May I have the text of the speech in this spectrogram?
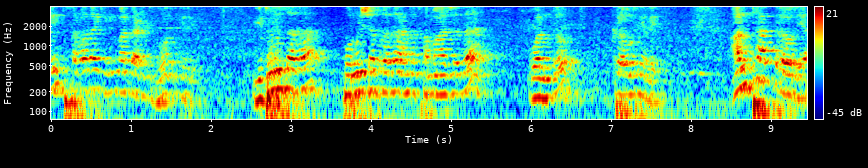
ನಿಂತು ಸಭಾದಾಗ ಹಿಂಗ್ ಮಾತಾಡಿದ್ವಿ ಅಂತೀರಿ ಇದು ಸಹ ಪುರುಷ ಪ್ರಧಾನ ಸಮಾಜದ ಒಂದು ಕ್ರೌರ್ಯವೇ. ಅಂಥ ಕ್ರೌರ್ಯ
